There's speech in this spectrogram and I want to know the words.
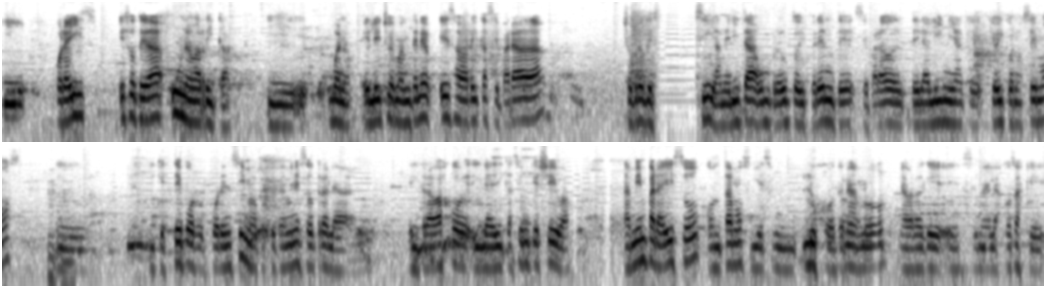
Y por ahí eso te da una barrica. Y bueno, el hecho de mantener esa barrica separada, yo creo que sí, amerita un producto diferente, separado de, la línea que, hoy conocemos y, que esté por, por encima, porque también es otra la, el trabajo y la dedicación que lleva. También para eso contamos y es un lujo tenerlo, la verdad que es una de las cosas que,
